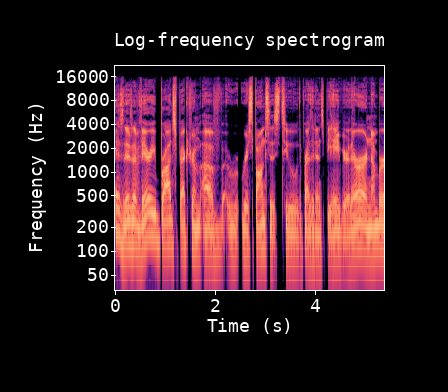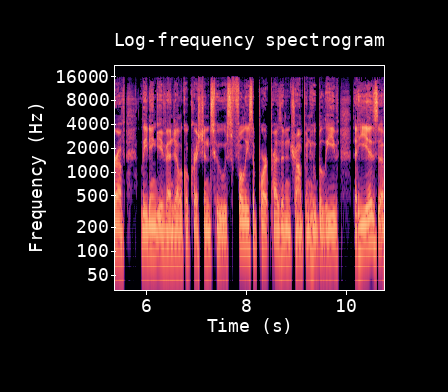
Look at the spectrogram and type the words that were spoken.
Yes, there's a very broad spectrum of r- responses to the president's behavior. There are a number of leading evangelical Christians who fully support President Trump and who believe that he is a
